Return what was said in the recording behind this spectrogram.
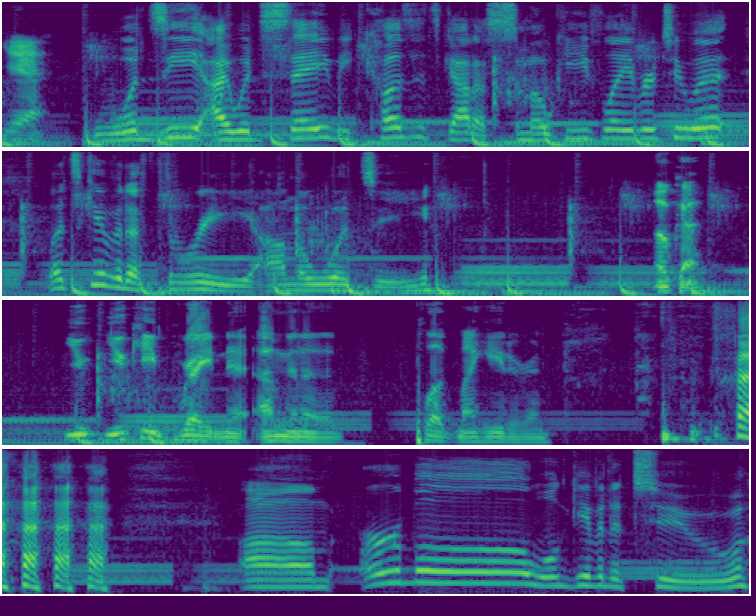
Yeah. Woodsy, I would say because it's got a smoky flavor to it, let's give it a three on the woodsy. Okay. You you keep rating it. I'm gonna plug my heater in. um, herbal, we'll give it a two.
